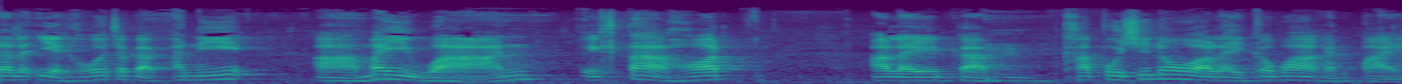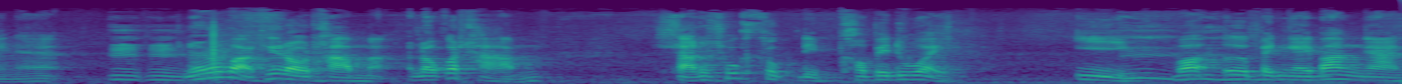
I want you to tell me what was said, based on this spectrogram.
รายละเอียดเขาก็จะแบบอันนี้ อ่า ไม่หวานเอ็กซ์ตร้าฮอตอะไรแบบคาปูชิโน่อะไรก็ว่ากันไปนะฮะอืมอืมแล้วระหว่างที่เราทำอะ เราก็ถามสารทุกข์สุขดิบเขาไปด้วย อีกอืมว่าอืมเออเป็นไงบ้างงาน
